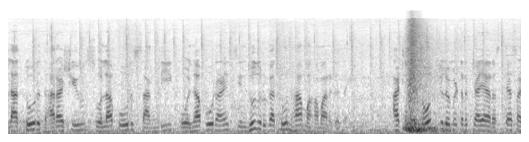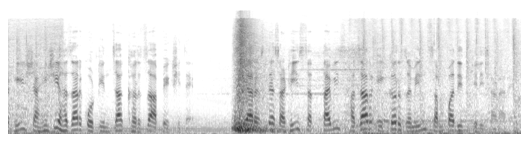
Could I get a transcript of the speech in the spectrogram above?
लातूर धाराशिव सोलापूर सांगली कोल्हापूर आणि सिंधुदुर्गातून हा महामार्ग जाईल. आठशे दोन किलोमीटरच्या या रस्त्यासाठी शहाऐंशी हजार कोटींचा खर्च अपेक्षित आहे. या रस्त्यासाठी सत्तावीस हजार एकर जमीन संपादित केली जाणार आहे.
